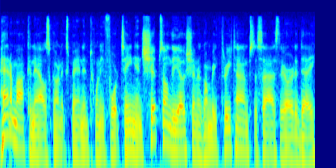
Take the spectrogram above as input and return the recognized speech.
Panama Canal is going to expand in 2014, and ships on the ocean are going to be three times the size they are today,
